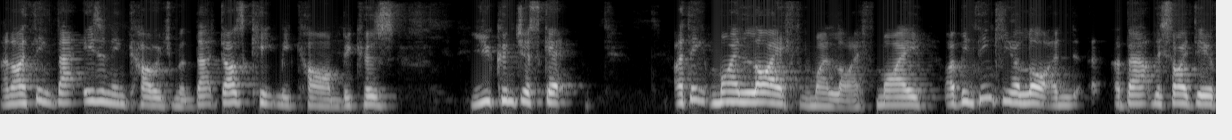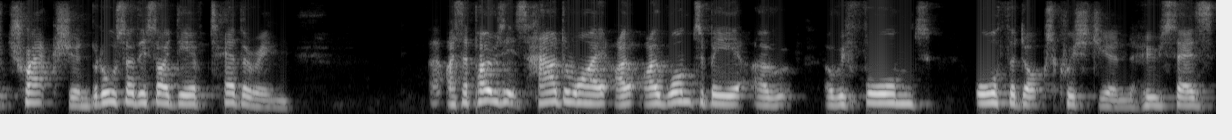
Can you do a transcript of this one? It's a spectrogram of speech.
And I think that is an encouragement. That does keep me calm because you can just get I think my life, my life, my I've been thinking a lot and about this idea of traction, but also this idea of tethering. I suppose it's how do I I, I want to be a, a reformed Orthodox Christian who says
